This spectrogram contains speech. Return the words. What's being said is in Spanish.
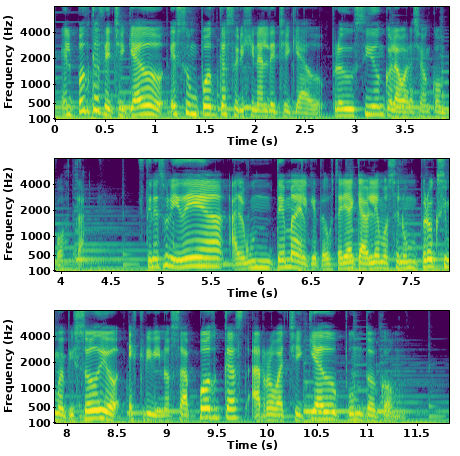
El podcast de Chequeado es un podcast original de Chequeado, producido en colaboración con Posta. Si tienes una idea, algún tema del que te gustaría que hablemos en un próximo episodio, escríbenos a podcast.chequeado.com.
